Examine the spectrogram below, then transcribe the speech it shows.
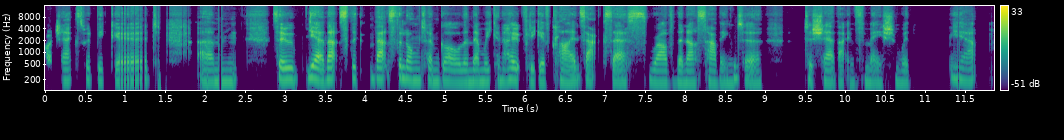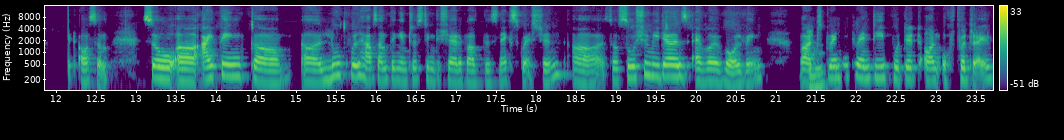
projects would be good. Um, so yeah, that's the that's the long term goal, and then we can hopefully give clients access rather than us having to to share that information with. Yeah. Awesome. So uh, I think uh, uh, Luke will have something interesting to share about this next question. Uh, so social media is ever evolving, but mm-hmm. 2020 put it on overdrive.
